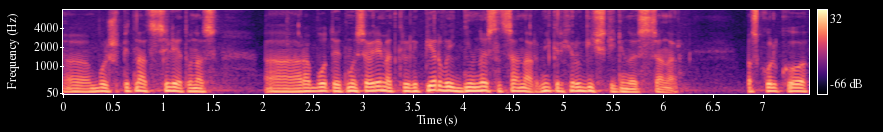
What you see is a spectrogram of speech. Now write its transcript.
э, больше 15 лет у нас работает. Мы в свое время открыли первый дневной стационар, микрохирургический дневной стационар. Поскольку...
